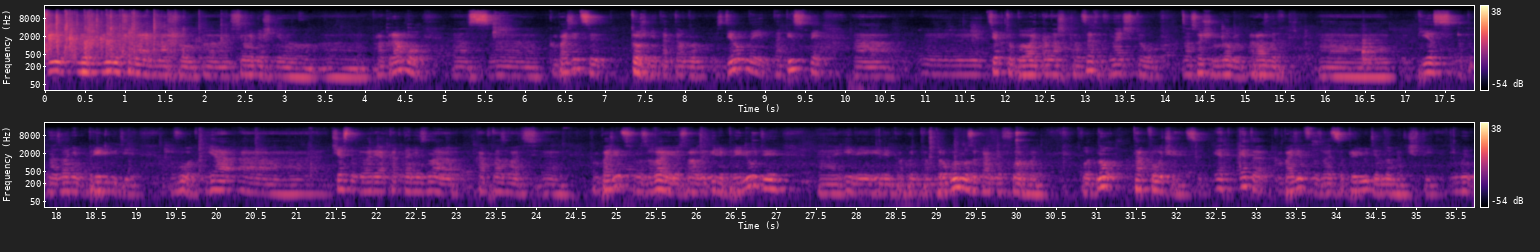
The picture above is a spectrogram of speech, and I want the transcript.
И мы, мы начинаем нашу э, сегодняшнюю э, программу э, с э, композиции, тоже не так давно сделанной, написанной. Э, те, кто бывает на наших концертах, знают, что у нас очень много разных э, пьес под названием «Прелюдии». Вот, я, э, честно говоря, когда не знаю, как назвать э, композицию, называю ее сразу или «Прелюдией», Э, или, или какой-то там другой музыкальной формы. Вот, но так получается. Это, эта композиция называется «Прелюдия номер 4». И мы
